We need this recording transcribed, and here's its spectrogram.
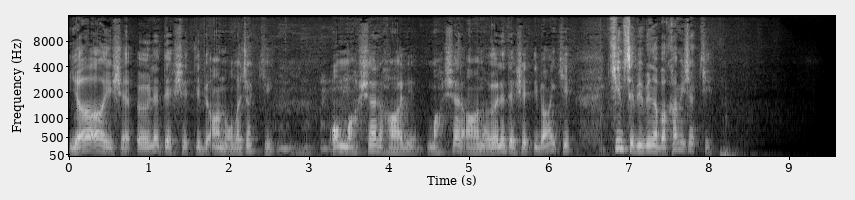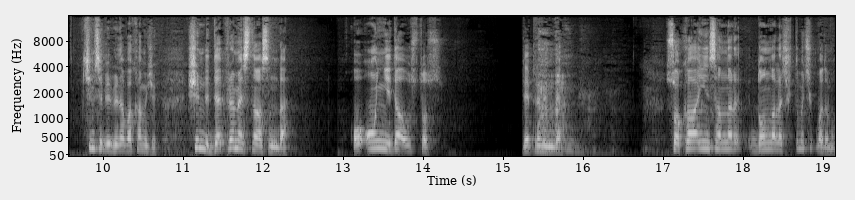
Ya Ayşe öyle dehşetli bir an olacak ki o mahşer hali, mahşer anı öyle dehşetli bir an ki kimse birbirine bakamayacak ki. Kimse birbirine bakamayacak. Şimdi deprem esnasında o 17 Ağustos depreminde sokağa insanlar donlarla çıktı mı çıkmadı mı?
